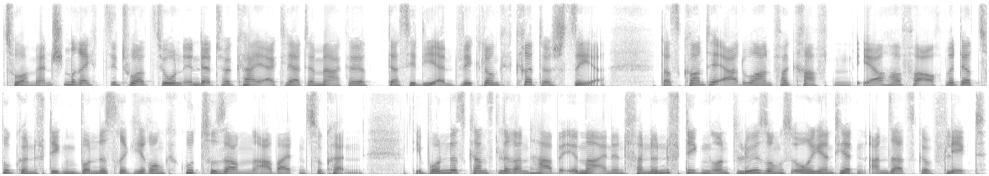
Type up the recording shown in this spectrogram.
Zur Menschenrechtssituation in der Türkei erklärte Merkel, dass sie die Entwicklung kritisch sehe. Das konnte Erdogan verkraften. Er hoffe auch mit der zukünftigen Bundesregierung gut zusammenarbeiten zu können. Die Bundeskanzlerin habe immer einen vernünftigen und lösungsorientierten Ansatz gepflegt.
